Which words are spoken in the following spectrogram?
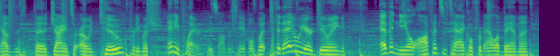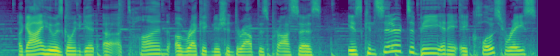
Now that the Giants are 0 2, pretty much any player is on the table. But today we are doing Evan Neal, offensive tackle from Alabama, a guy who is going to get a, ton of recognition throughout this process, is considered to be in a, a close race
